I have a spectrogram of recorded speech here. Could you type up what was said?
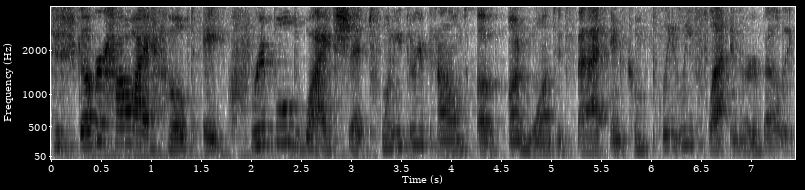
Discover how I helped a crippled wife shed 23 pounds of unwanted fat and completely flatten her belly.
